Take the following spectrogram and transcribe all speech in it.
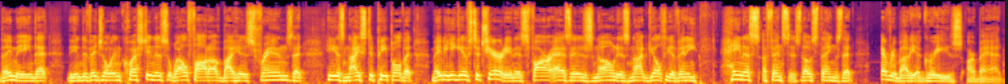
They mean that the individual in question is well thought of by his friends, that he is nice to people, that maybe he gives to charity, and as far as is known, is not guilty of any heinous offenses, those things that everybody agrees are bad.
